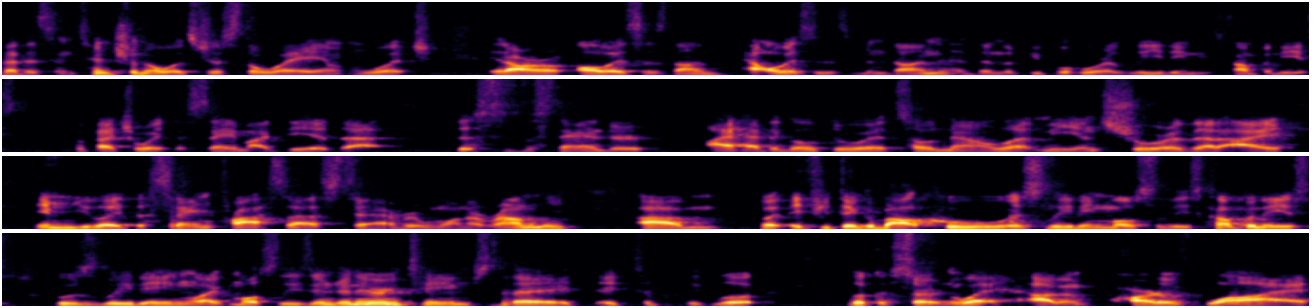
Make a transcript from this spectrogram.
that it's intentional it's just the way in which it are always is done always has been done and then the people who are leading these companies perpetuate the same idea that this is the standard I had to go through it. So now let me ensure that I emulate the same process to everyone around me. Um, but if you think about who is leading most of these companies, who's leading like most of these engineering teams, they they typically look look a certain way. Um, and part of why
